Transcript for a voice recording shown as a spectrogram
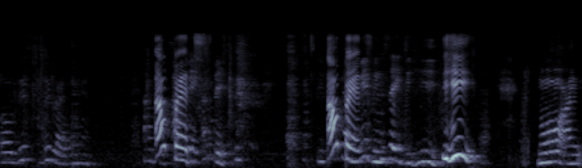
Oh, this these are women. Albert. Albert. Albert. Even he. He, No, I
